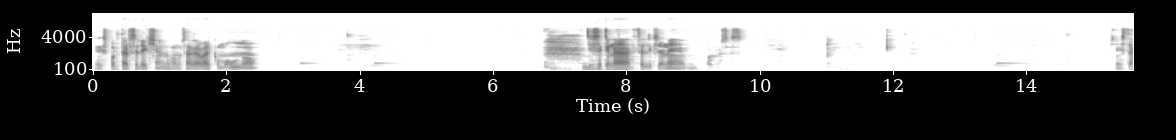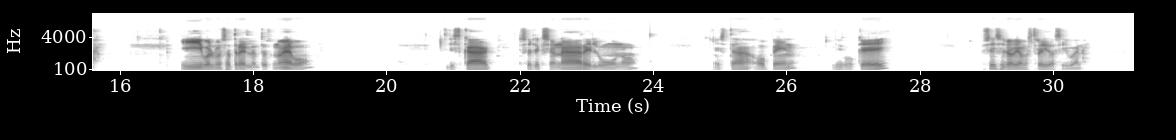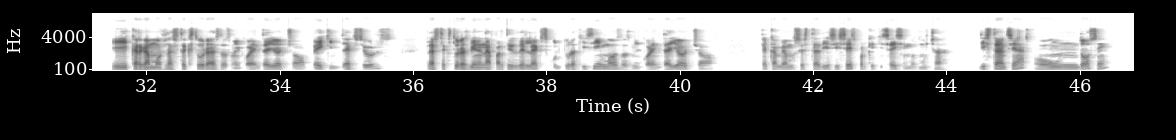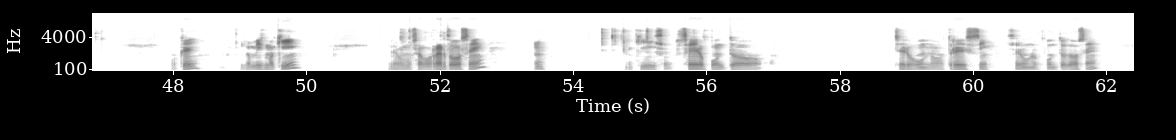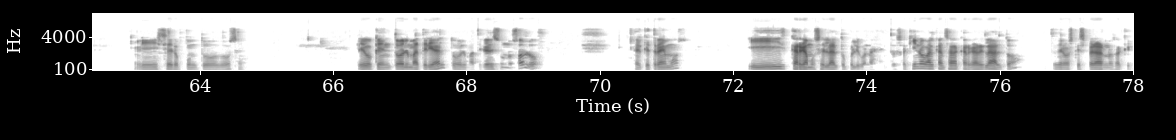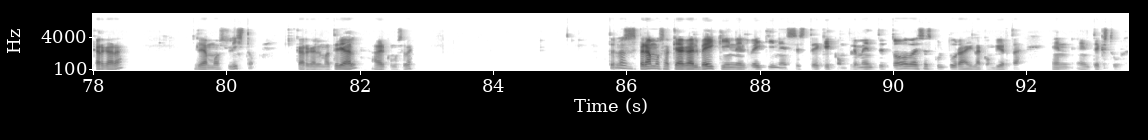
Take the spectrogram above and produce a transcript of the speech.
Exportar Selection, lo vamos a grabar como uno. Dice que nada seleccioné. Ahí está. Y volvemos a traerlo. Entonces, nuevo. Discard. Seleccionar el 1. Está. Open. Digo OK. sí, sí lo habíamos traído así. Bueno. Y cargamos las texturas 2048. Baking Textures. Las texturas vienen a partir de la escultura que hicimos, 2048. Le cambiamos este a 16 porque quizá hicimos mucha distancia. O un 12. Ok. Lo mismo aquí. Le vamos a borrar 12. Mm. Aquí dice 0.013, sí, 0.1.12 y 0.12 digo que en todo el material, todo el material es uno solo, el que traemos, y cargamos el alto poligonaje. Entonces aquí no va a alcanzar a cargar el alto, tendremos que esperarnos a que cargara. Le damos listo, carga el material, a ver cómo se ve. Entonces nos esperamos a que haga el baking. El baking es este que complemente toda esa escultura y la convierta en, en textura.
